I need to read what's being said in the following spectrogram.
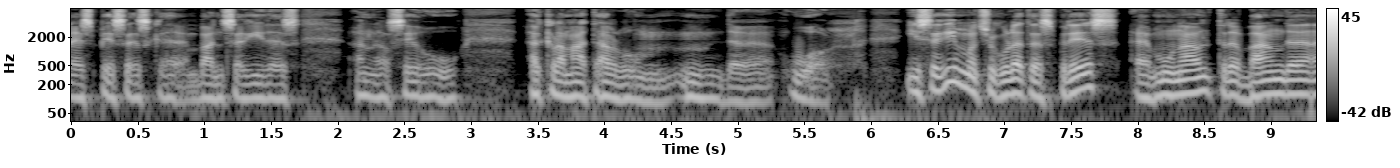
tres peces que van seguides en el seu aclamat àlbum de Wall. I seguim amb Xocolata Express amb una altra banda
